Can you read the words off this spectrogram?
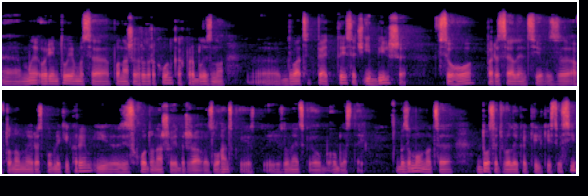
Е, Ми орієнтуємося по наших розрахунках приблизно е, 25 тисяч і більше всього переселенців з Автономної Республіки Крим і зі сходу нашої держави, з Луганської і з Донецької областей. Безумовно, це досить велика кількість осіб,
